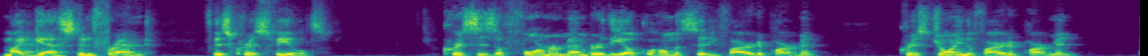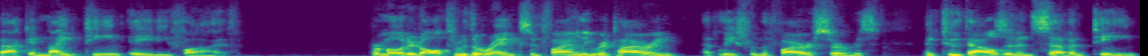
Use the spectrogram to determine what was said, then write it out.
My guest and friend is Chris Fields. Chris is a former member of the Oklahoma City Fire Department. Chris joined the fire department back in 1985, promoted all through the ranks and finally retiring, at least from the fire service, in 2017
